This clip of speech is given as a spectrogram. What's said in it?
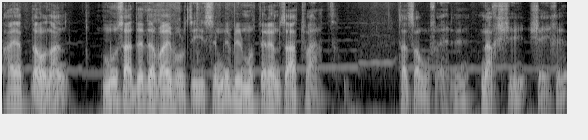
hayatta olan Musa Dede Bayburti isimli bir muhterem zat vardı. Tasavvuf ehli, Nakşi şeyhi.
